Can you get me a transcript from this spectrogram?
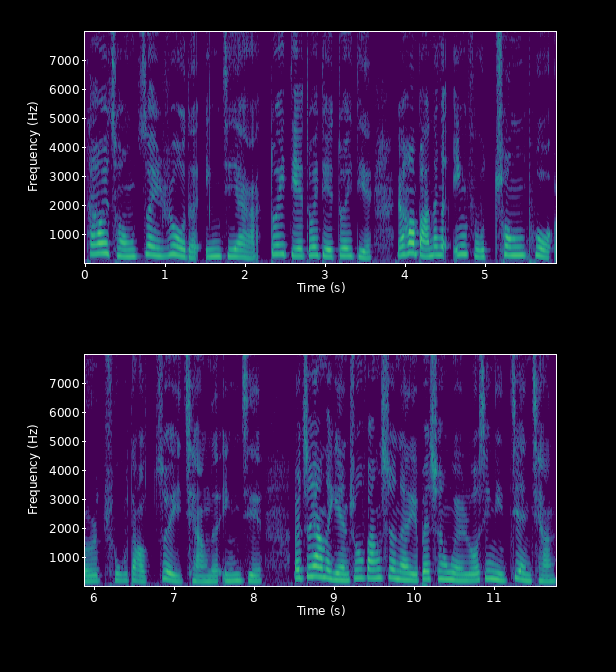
他会从最弱的音阶啊堆叠、堆叠、堆叠，然后把那个音符冲破而出到最强的音阶。而这样的演出方式呢，也被称为罗西尼渐强。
